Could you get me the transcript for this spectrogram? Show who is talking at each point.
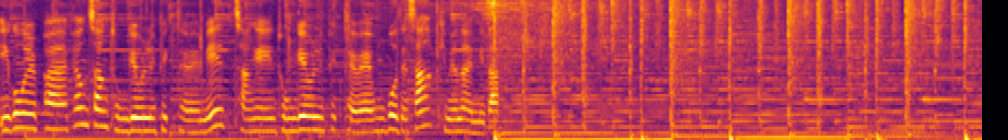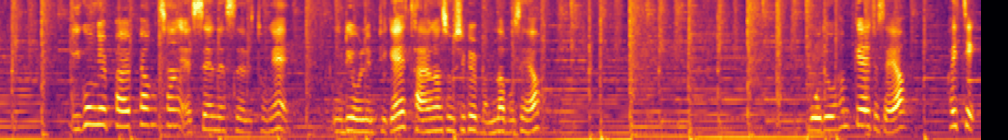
Speaker 1: 2018 평창 동계올림픽 대회 및 장애인 동계올림픽 대회 홍보대사 김연아입니다. (2018) 평창 SNS를 통해 우리 올림픽의 다양한 소식을 만나보세요. 모두 함께 해 주세요. 화이팅!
